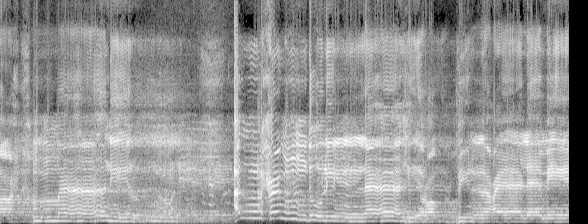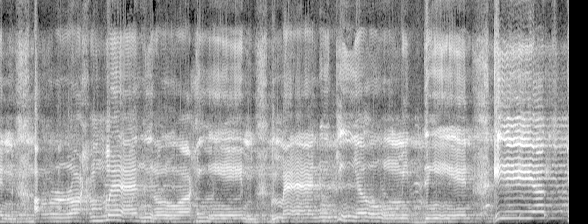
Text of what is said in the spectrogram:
রাহমানির الرحيم. مالك يوم الدين. إياك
